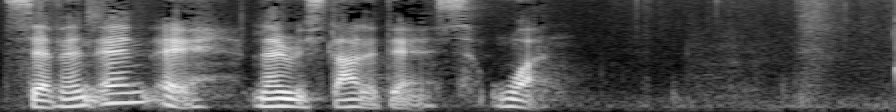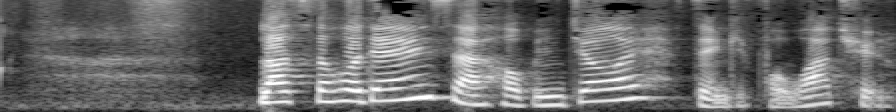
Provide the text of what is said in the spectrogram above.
seven, and eight. Then restart the dance. One. That's the whole dance. I hope you enjoy. Thank you for watching.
